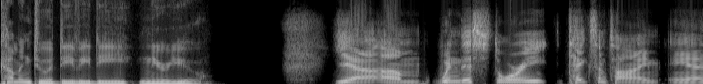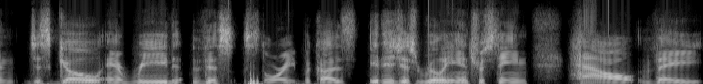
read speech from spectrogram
coming to a DVD near you. Yeah, um, when this story, take some time and just go and read this story because it is just really interesting how they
